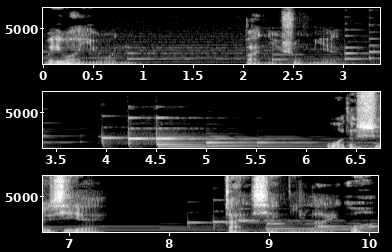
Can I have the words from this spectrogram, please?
每晚一文伴你入眠。我的世界，感谢你来过。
